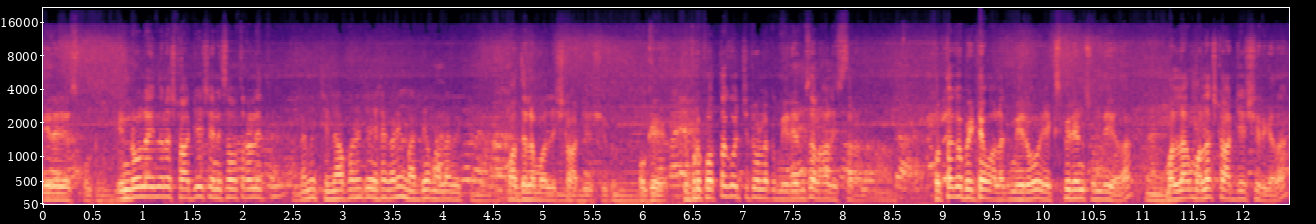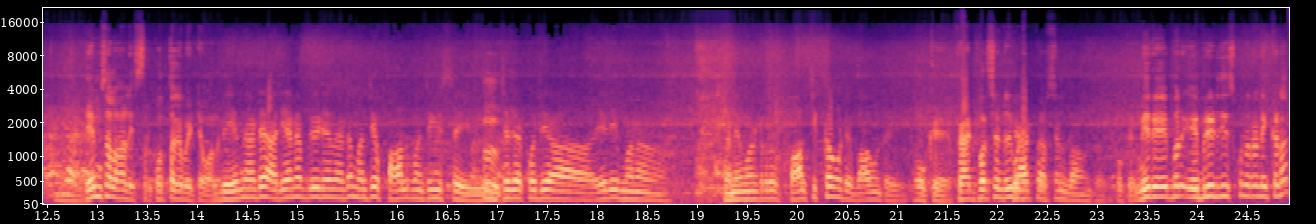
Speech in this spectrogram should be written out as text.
మీరే చేసుకుంటారు. ఎన్ని రోజులు అయిందన్నా స్టార్ట్ చేసి? ఎన్ని సంవత్సరాలు అవుతుంది? అంటే మేము చిన్నప్పటి నుంచి చేసాం కానీ మధ్య మళ్ళీ పెట్టాము మధ్యలో మళ్ళీ స్టార్ట్ చేసారు ఓకే. ఇప్పుడు కొత్తగా వచ్చే వాళ్ళకి మీరు ఏం సలహాలు ఇస్తారన్న? కొత్తగా పెట్టే వాళ్ళకి మీరు ఎక్స్పీరియన్స్ ఉంది కదా మళ్ళీ మళ్ళీ స్టార్ట్ చేసారు కదా ఏం సలహాలు ఇస్తారు కొత్తగా పెట్టే వాళ్ళకి? ఏంటంటే హర్యానా బ్రీడ్ ఏంటంటే మంచిగా పాలు మంచిగా ఇస్తాయి. మంచిగా కొద్దిగా ఏది మన దాన్ని ఏమంటారు? పాలు చిక్కగా ఉంటాయి బాగుంటాయి. Okay. Fat percentage fat percent బాగుంటుంది. ఓకే. మీరు ఏ బ్ర- ఏ బ్రీడ్ తీసుకున్నారని ఇక్కడ?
